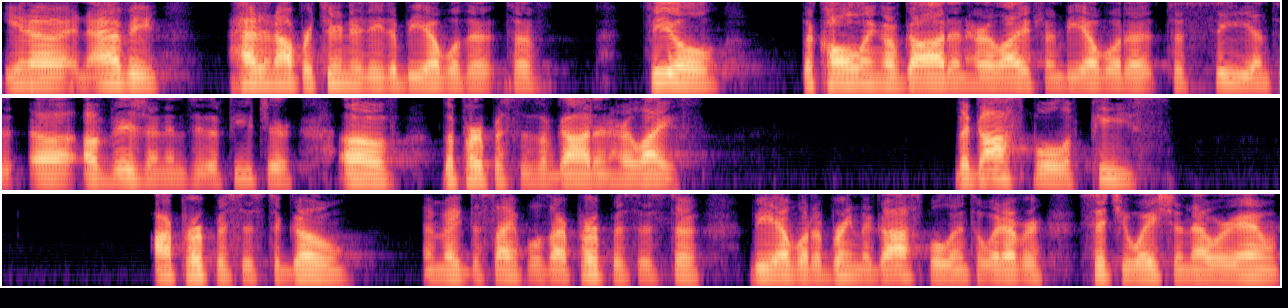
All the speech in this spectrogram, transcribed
You know, and Abby had an opportunity to be able to, to feel the calling of God in her life and be able to, to see into, uh, a vision into the future of the purposes of God in her life. The gospel of peace. Our purpose is to go and make disciples. Our purpose is to be able to bring the gospel into whatever situation that we're in.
